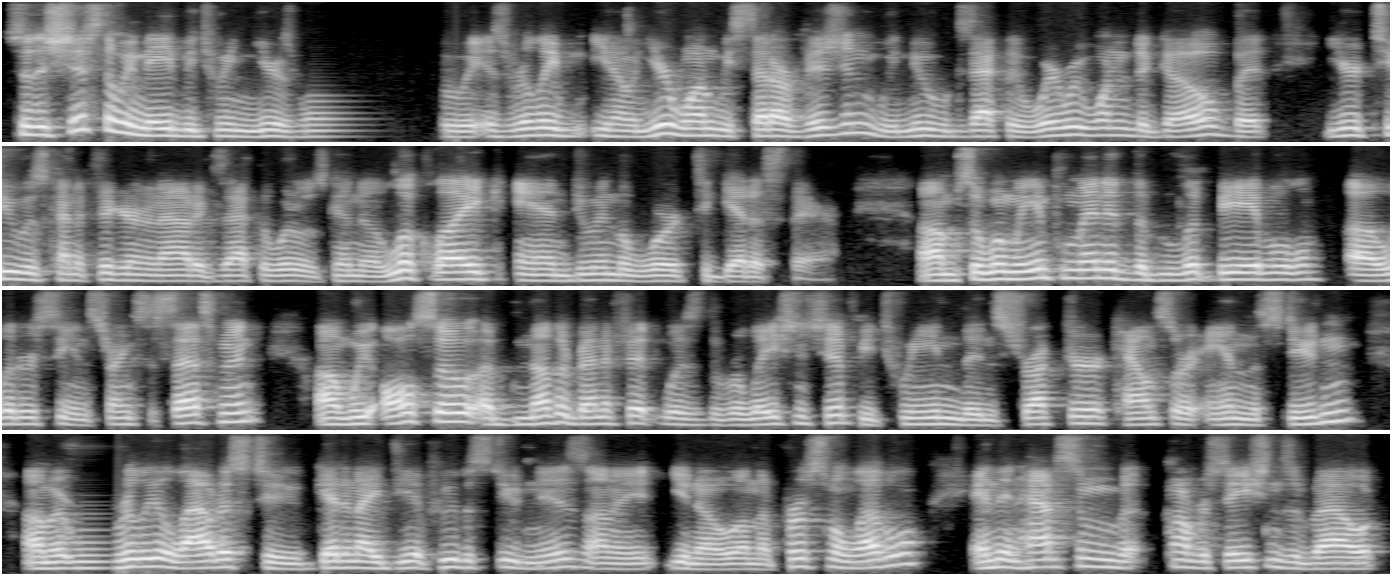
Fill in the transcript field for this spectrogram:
So the shifts that we made between years one is really, you know, in year one, we set our vision, we knew exactly where we wanted to go, but year two was kind of figuring out exactly what it was going to look like and doing the work to get us there. Um, so when we implemented the Beable uh, Literacy and Strengths Assessment, um, we also, another benefit was the relationship between the instructor, counselor, and the student. Um, it really allowed us to get an idea of who the student is on a, you know, on the personal level, and then have some conversations about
